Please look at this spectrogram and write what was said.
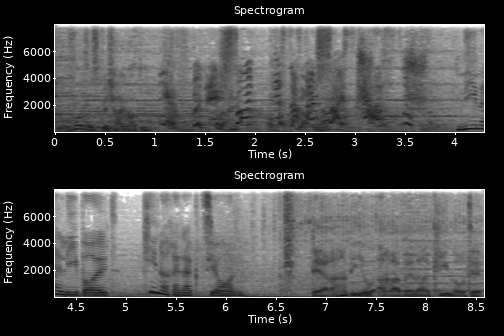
Du wolltest mich heiraten. Jetzt bin ich schuld. Ist das dein Scheiß Ernst? Nina Liebold, Kinoredaktion. Der Radio Arabella Kinotipp,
